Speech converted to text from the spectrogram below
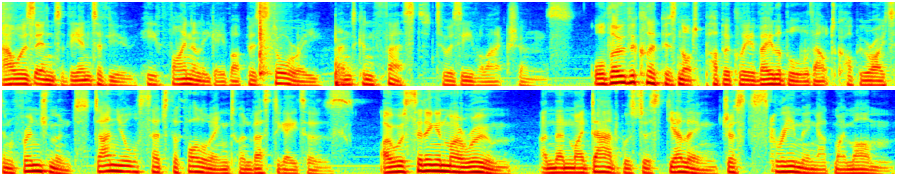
Hours into the interview, he finally gave up his story and confessed to his evil actions. Although the clip is not publicly available without copyright infringement, Daniel said the following to investigators. I was sitting in my room, and then my dad was just yelling, just screaming at my mum.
